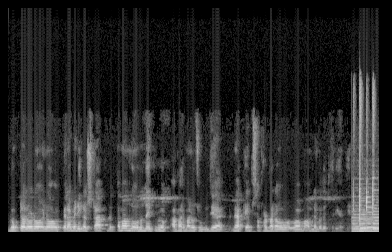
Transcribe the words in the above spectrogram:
ડૉક્ટરોનો, એનો પેરામેડિકલ સ્ટાફ તમામનો હૃદયપૂર્વક આભાર માનું છું. જે આ કેમ્પ સફળ બનાવવામાં અમને મદદ કરી હતી.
